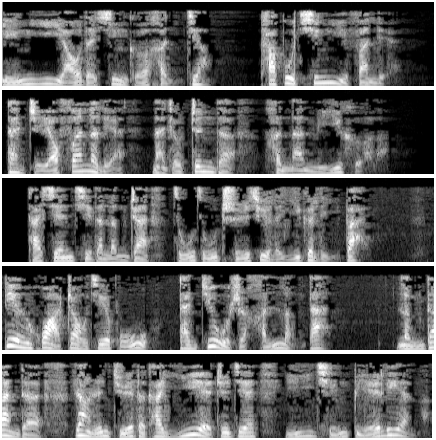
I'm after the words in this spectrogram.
林一瑶的性格很犟，她不轻易翻脸，但只要翻了脸，那就真的很难弥合了。他掀起的冷战足足持续了一个礼拜，电话照接不误，但就是很冷淡，冷淡的让人觉得他一夜之间移情别恋了。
